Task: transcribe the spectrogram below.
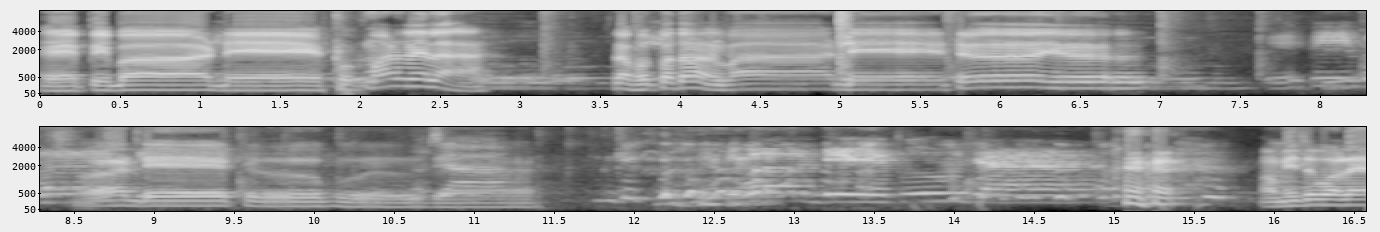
હેપી બર્થડે ફૂક માર વેલા. લો ફૂક તો birthday to you birthday to Pooja મમ્મી શું બોલે.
